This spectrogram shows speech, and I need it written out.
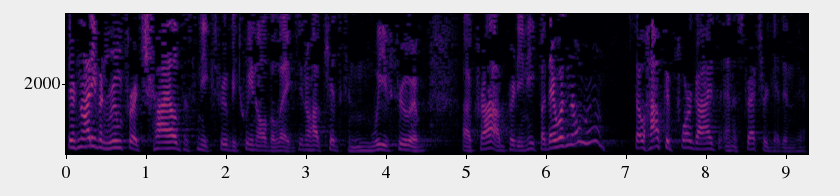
There's not even room for a child to sneak through between all the legs. You know how kids can weave through a, a crowd pretty neat, but there was no room. So how could four guys and a stretcher get in there?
